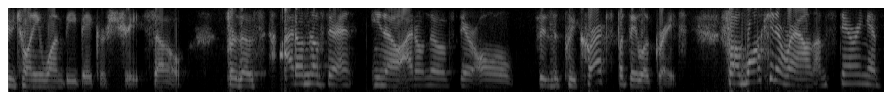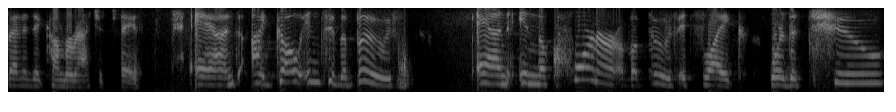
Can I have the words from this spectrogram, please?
221B Baker Street. So for those, I don't know if they're, you know, I don't know if they're all physically correct, but they look great. So I'm walking around, I'm staring at Benedict Cumberbatch's face, and I go into the booth, and in the corner of a booth, it's like where the two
